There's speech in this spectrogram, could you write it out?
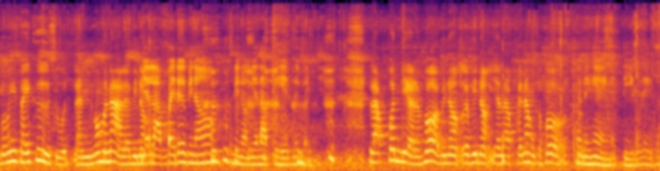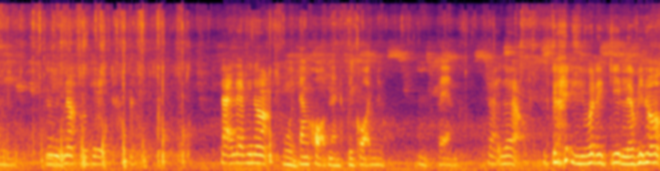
บ่มีไผคือสูตรอันงมนาแล้วพี่น้องอย่าหลับไปเด้อพี่น้อง พี่น้องอย่าหลับไปเฮ็ดเลยบัดนี้รับคนเดียวแล้วพ่อพี่น้องเออพี่น้องอย่ารับไปนํกับพ่อก็ในแง่เนี่ยตีก็เลยก็เลยอืมเนาะโอเคได้แล้วพี่น้องโหนทางขอบนั่นคือก่อนอยู่อืมแป้งใช่แล้วใกล้สิบ่ได้กินแล้วพี่น้อง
